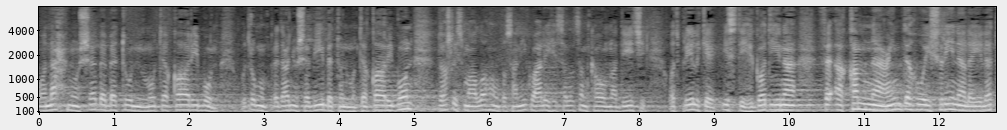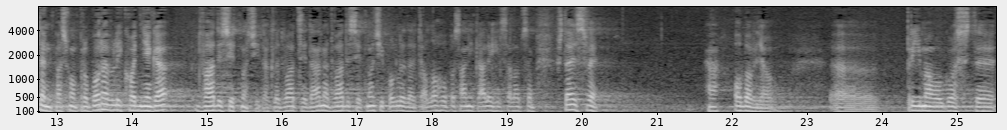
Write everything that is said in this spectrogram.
wa nahnu šebebetun muteqaribun u drugom predanju šebibetun muteqaribun došli smo Allahom poslaniku alihi sallam kao mladići Otprilike istih godina fe aqamna indahu išrina lejleten pa smo proboravili kod njega 20 noći, dakle 20 dana, 20 noći, pogledajte, Allahu poslanik alaihi salatu sam, šta je sve ha, obavljao, e, primao goste, e,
